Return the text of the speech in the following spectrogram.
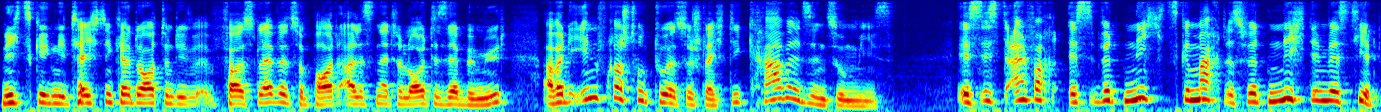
Nichts gegen die Techniker dort und die First Level Support, alles nette Leute, sehr bemüht. Aber die Infrastruktur ist so schlecht, die Kabel sind so mies. Es ist einfach, es wird nichts gemacht, es wird nicht investiert.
